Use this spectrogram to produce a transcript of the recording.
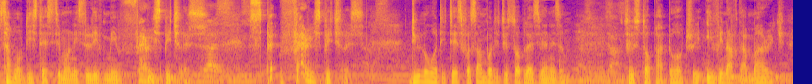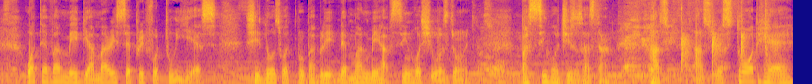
Some of these testimonies leave me very speechless. Spe- very speechless. Do you know what it takes for somebody to stop lesbianism? To stop adultery, even after marriage? Whatever made their marriage separate for two years, she knows what probably the man may have seen what she was doing. But see what Jesus has done. Has, has restored her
